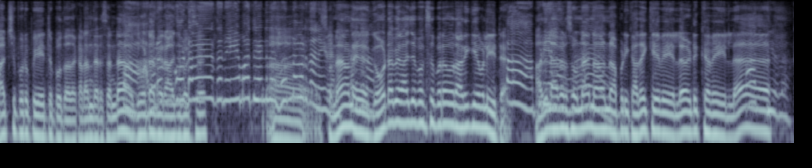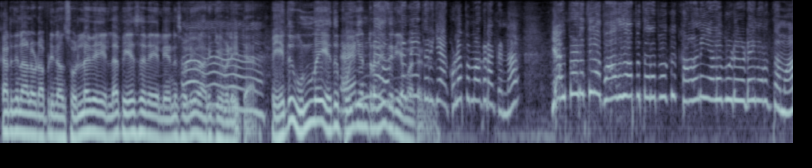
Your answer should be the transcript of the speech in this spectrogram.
ஆட்சி பொறுப்பை ஏற்ற போது? கடந்த அரசு கோட்டாபய ராஜபக்ச சொன்னவர் தானே இவர். சொன்னா கோட்டாபய ராஜபக்ச பிறகு ஒரு அறிக்கை வெளியிட்டேன். ஆ, அதுல அப்படியா? அவர் சொன்னா நான் அப்படி கதைக்கவே இல்லை எடுக்கவே இல்லை. கருதினாலோட அப்படி நான் சொல்லவே இல்லை பேசவே இல்லைன்னு சொல்லி ஒரு வெளியிட்டேன். எது உண்மை எது பொய் என்றதே தெரிய ஒண்ணுமே மாட்டேங்குது. தெரியா குழப்பமா கிடக்குன்னா யாழ்ப்பாணத்தில் பாதுகாப்பு தரப்புக்கு காணி அளவீடு இடைநிறுத்தமா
